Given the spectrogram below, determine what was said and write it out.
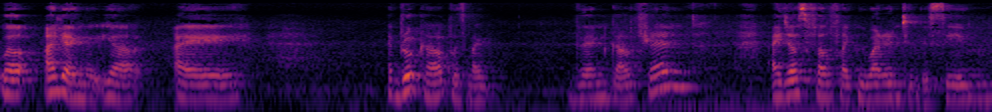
Well, in the year, I I broke up with my then girlfriend. I just felt like we weren't in the same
